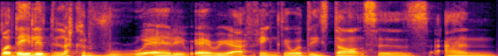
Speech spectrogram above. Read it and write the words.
but they lived in like a rural area. Area, I think there were these dancers and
